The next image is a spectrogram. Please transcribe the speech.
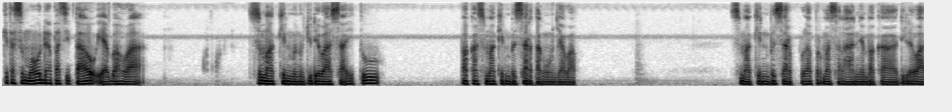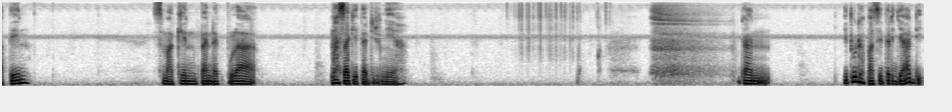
Kita semua udah pasti tahu ya bahwa semakin menuju dewasa itu bakal semakin besar tanggung jawab. Semakin besar pula permasalahan yang bakal dilewatin. Semakin pendek pula masa kita di dunia. Dan itu udah pasti terjadi.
